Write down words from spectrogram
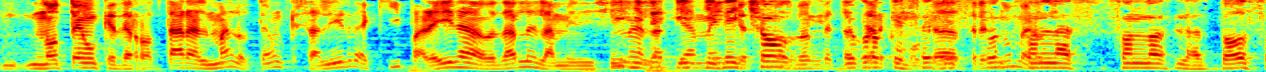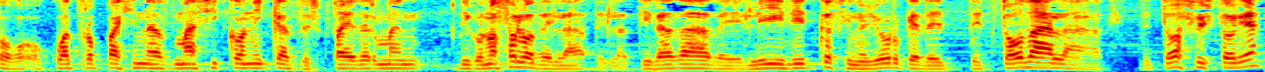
no tengo que derrotar al malo, tengo que salir de aquí para ir a darle la medicina a y la de, tía y- May de que hecho, va a yo petatear creo que como se- cada es- tres son, son las son las, las dos o, o cuatro páginas más icónicas de Spider-Man. Digo, no solo de la de la tirada de Lee y Ditko, sino yo creo que de, de toda la de toda su historia,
